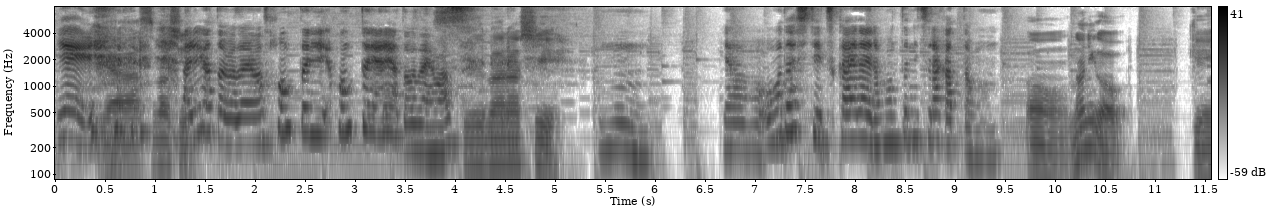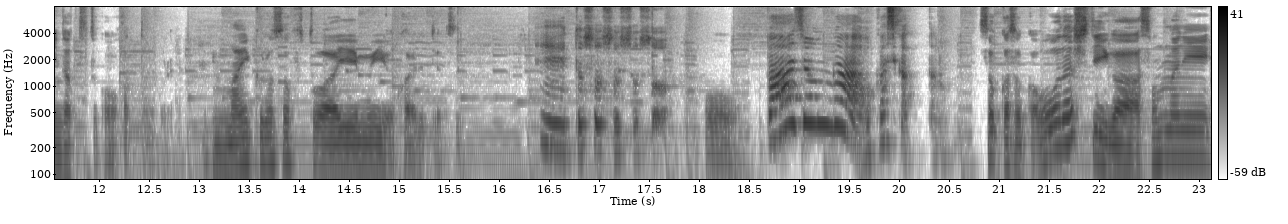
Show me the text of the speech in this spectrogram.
イェイいやー、素晴らしい あ。りがとうございます。本当に、本当にありがとうございます。素晴らしい。うん。いや、もう Audacity 使えないの本当に辛かったもん。うん。何が原因だったとか分かったのこれ？マイクロソフト IME を変えるってやつ？えっ、と、そうそうそうそう。バージョンがおかしかったの。そっかそっか。 Audacity がそんなに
